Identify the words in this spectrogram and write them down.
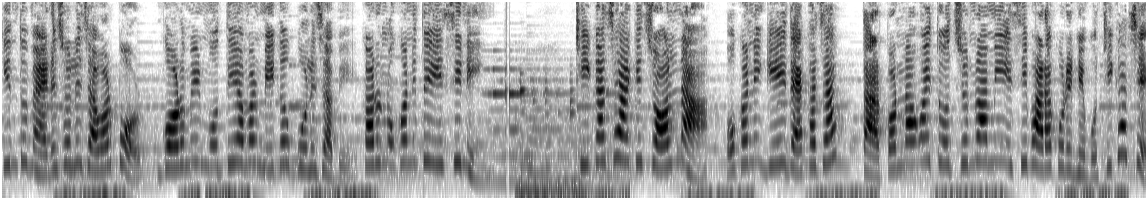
কিন্তু ম্যারেজ হলে যাওয়ার পর গরমের মধ্যে আমার মেকআপ গলে যাবে। কারণ ওখানে তো এসি নেই। ঠিক আছে, আগে চল না। ওখানে গিয়ে দেখা যাক। তারপর না হয় তোর জন্য আমি এসি ভাড়া করে নেব, ঠিক আছে?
